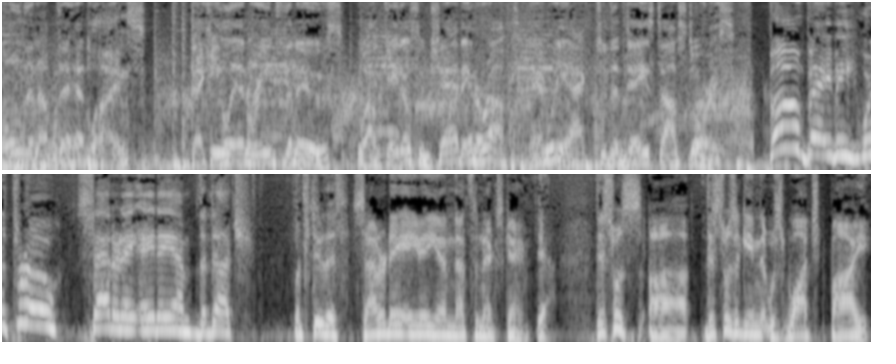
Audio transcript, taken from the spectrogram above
Holding up the headlines. Becky Lynn reads the news while Gaydos and Chad interrupt and react to the day's top stories. Boom, baby. We're through. Saturday, 8 a.m., the Dutch. Let's do this. Saturday, 8 a.m., that's the next game. Yeah. This was uh, this was a game that was watched by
